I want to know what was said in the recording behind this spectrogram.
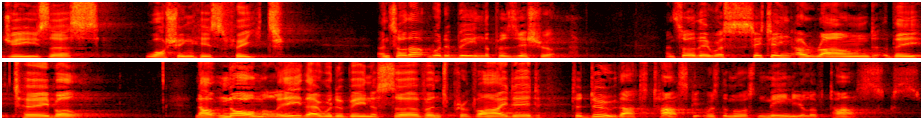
Jesus washing his feet. And so that would have been the position. And so they were sitting around the table. Now, normally there would have been a servant provided to do that task. It was the most menial of tasks.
